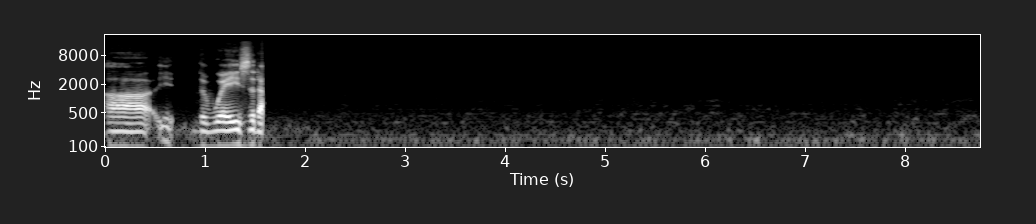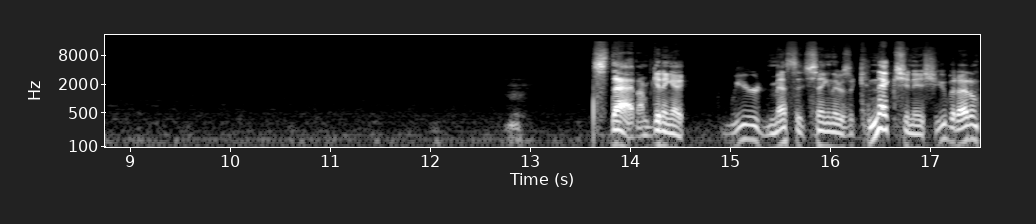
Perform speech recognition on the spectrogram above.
uh, the ways that I that. I'm getting a weird message saying there's a connection issue, but I don't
